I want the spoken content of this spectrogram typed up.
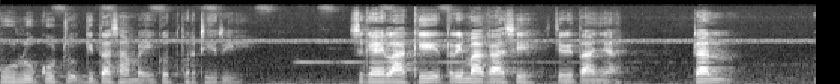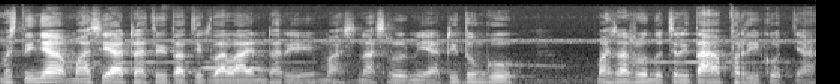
bulu kuduk kita sampai ikut berdiri. Sekali lagi terima kasih ceritanya. Dan mestinya masih ada cerita-cerita lain dari Mas Nasrul ini ya. Ditunggu Mas Nasrul untuk cerita berikutnya.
